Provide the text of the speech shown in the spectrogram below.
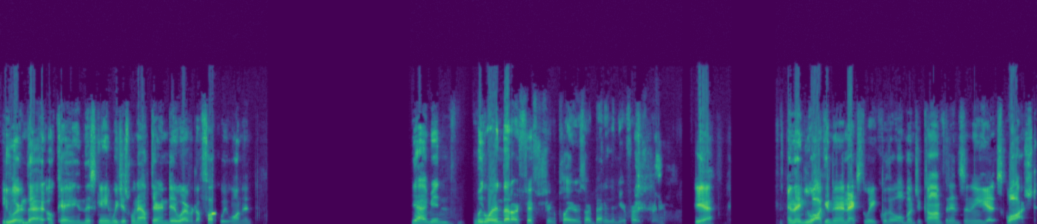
You learned that okay, in this game we just went out there and did whatever the fuck we wanted. Yeah, I mean, we learned that our fifth string players are better than your first string. Yeah. And then you walk into the next week with a whole bunch of confidence and then you get it squashed.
